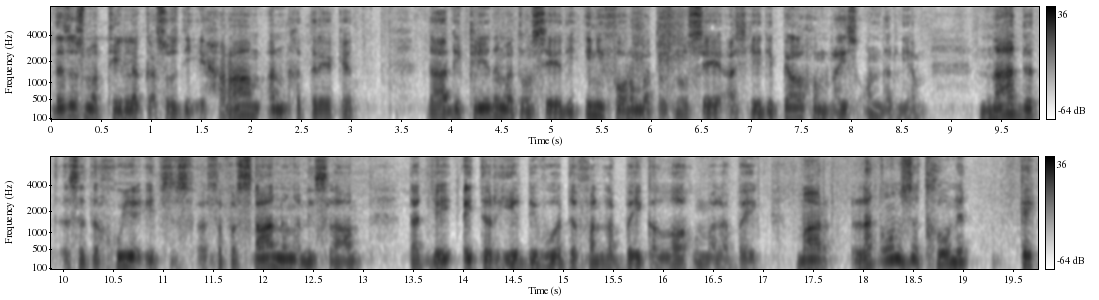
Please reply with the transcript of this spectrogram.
dis is natuurlik as ons die ihram aangetrek het, daardie kleding wat ons sê, die uniform wat ons nou sê as jy die pelgrimreis onderneem. Na dit is dit 'n goeie iets, is 'n verstaaning in Islam dat jy uiter hierdie woorde van labbaik Allahumma labbaik. Maar laat ons dit gou net kyk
